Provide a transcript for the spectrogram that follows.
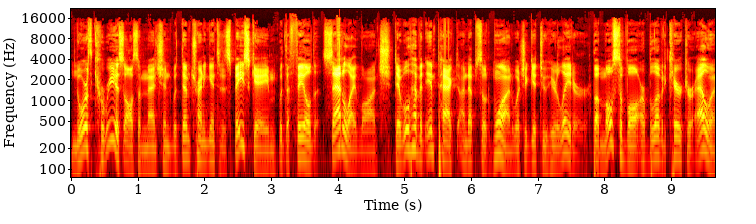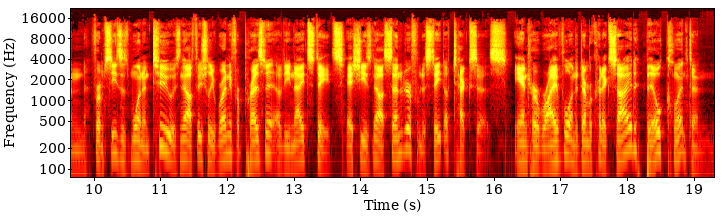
North Korea is also mentioned with them trying to get into the space game with the failed satellite launch that will have an impact on episode 1, which I'll get to here later. But most of all, our beloved character Ellen from seasons 1 and 2 is now officially running for President of the United States, as she is now a senator from the state of Texas. And her rival on the Democratic side, Bill Clinton.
